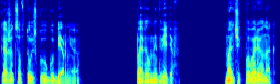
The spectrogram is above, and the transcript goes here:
кажется, в Тульскую губернию. Павел Медведев. Мальчик-поваренок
